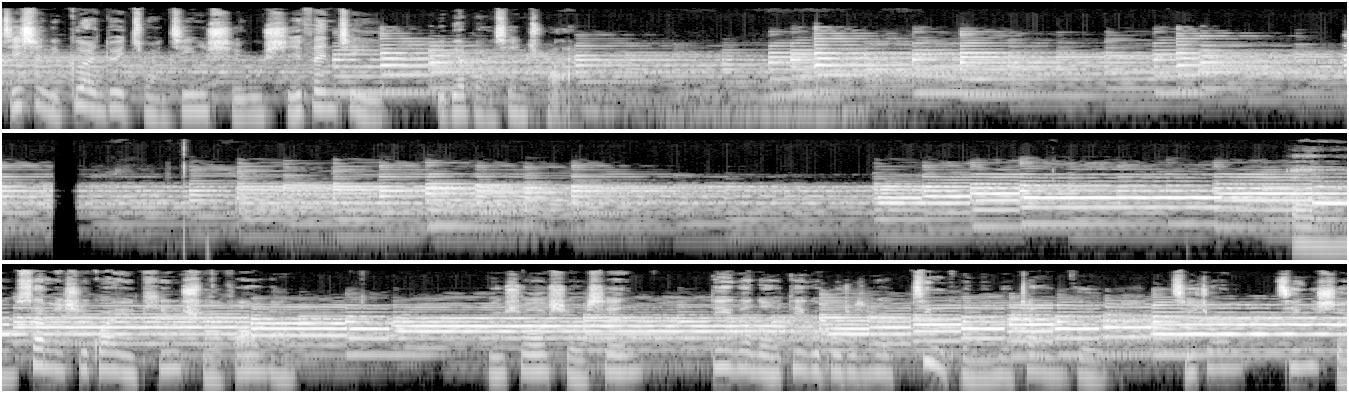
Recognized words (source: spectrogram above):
即使你个人对转基因食物十分质疑，也不要表现出来。下面是关于听取的方法，比如说，首先第一个呢，第一个步骤就是尽可能的这样一个集中精神，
